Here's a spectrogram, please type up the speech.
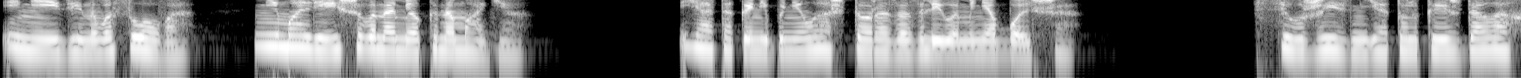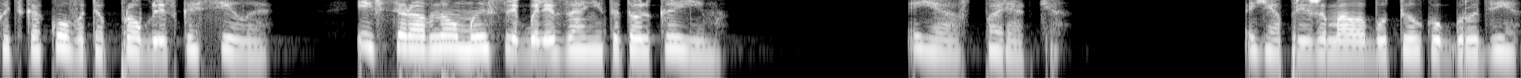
И ни единого слова, ни малейшего намека на магию. Я так и не поняла, что разозлило меня больше. Всю жизнь я только и ждала хоть какого-то проблеска силы, и все равно мысли были заняты только им. Я в порядке. Я прижимала бутылку к груди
